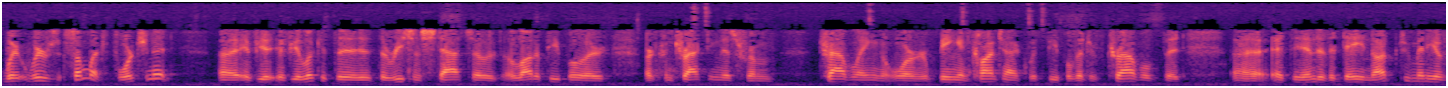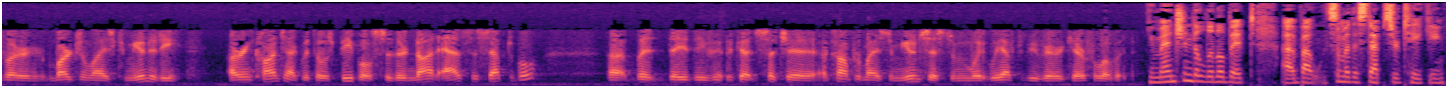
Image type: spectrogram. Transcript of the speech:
we're, we're somewhat fortunate. Uh, if you if you look at the the recent stats, a, a lot of people are are contracting this from traveling or being in contact with people that have traveled, but uh, at the end of the day, not too many of our marginalized community are in contact with those people, so they're not as susceptible. Uh, but they, they've got such a, a compromised immune system, we, we, have to be very careful of it. You mentioned a little bit about some of the steps you're taking.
